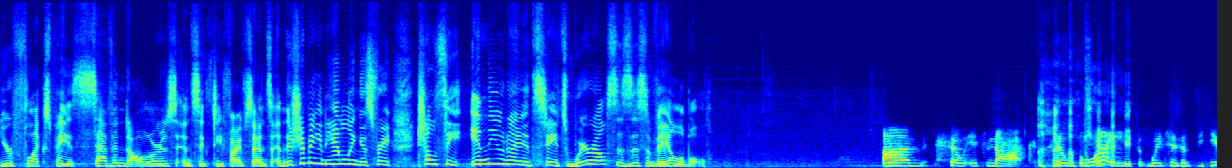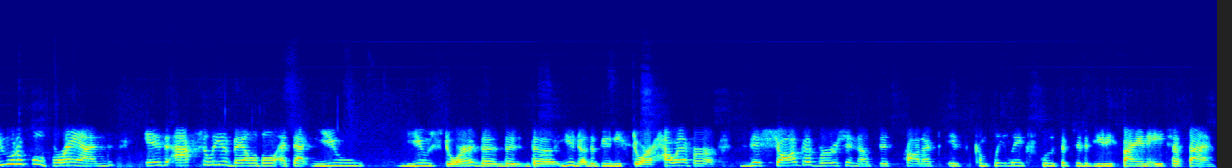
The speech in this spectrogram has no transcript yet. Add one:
Your flex pay is $7.65 and the shipping and handling is free. Chelsea, in the United States, where else is this available? Um, so it's not. So okay. Blithe, which is a beautiful brand, is actually available at that U U store, the, the, the, you know, the beauty store. However, the Chaga version of this product is completely exclusive to the Beauty Spy and HSN.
